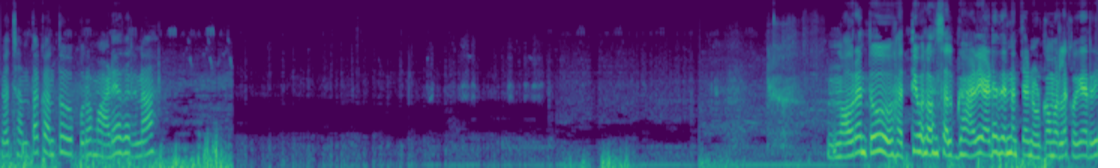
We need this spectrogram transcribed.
ಇವತ್ತು ಚಂತಕ್ಕಂತೂ ಪೂರ ಮಾಡೇ ಅದ ಅವರಂತೂ ಹತ್ತಿ ಹೊಲ ಒಂದು ಸ್ವಲ್ಪ ಗಾಳಿ ಆಡ್ಯದೇನು ಅಂತೇಳಿ ನೋಡ್ಕೊಂಬರ್ಲಕ್ಕೆ ಹೋಗ್ಯಾರ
